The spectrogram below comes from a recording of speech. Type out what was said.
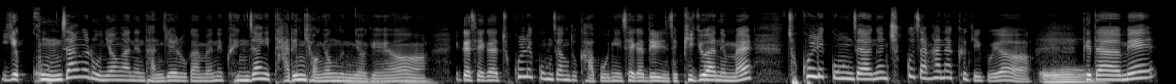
이게 공장을 운영하는 단계로 가면은 굉장히 다른 경영 능력이에요. 그러니까 제가 초콜릿 공장도 가보니 제가 늘 이제 비교하는 말 초콜릿 공장은 축구장 하나 크기고요. 오. 그 다음에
